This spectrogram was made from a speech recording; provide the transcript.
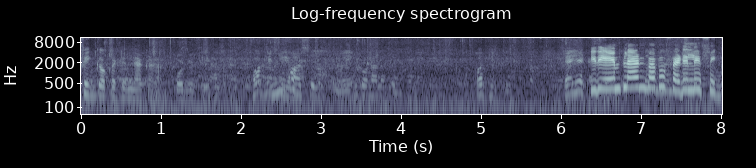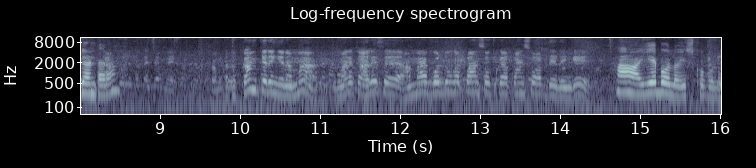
ఫిగ్ ఒకటి ఉంది అక్కడ ఎన్ని కాస్ట్ చేస్తున్నావు ఏం కొనాలో ఫోర్ ఫిఫ్టీ चाहिए ఇది ఏం ప్లాంట్ బాబు ఫెడల్ ఫిగ్ అంటారా तो कम करेंगे ना अम्मा तुम्हारे कहले से हम मैं बोल दूंगा पाँच सौ तो क्या पाँच सौ आप दे देंगे हाँ ये बोलो इसको बोलो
